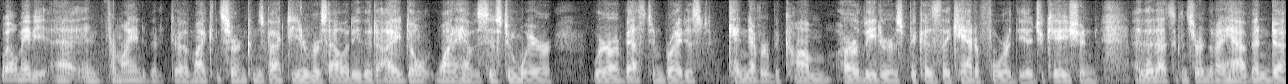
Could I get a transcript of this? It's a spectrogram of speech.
Well, maybe. Uh, and from my end of it, uh, my concern comes back to universality. That I don't want to have a system where where our best and brightest can never become our leaders because they can't afford the education. And that's a concern that I have. And uh,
